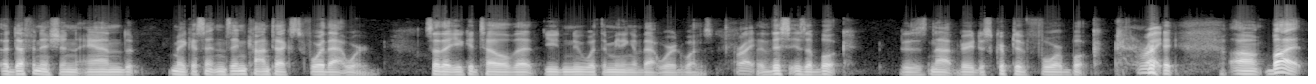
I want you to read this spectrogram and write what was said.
a definition and make a sentence in context for that word, so that you could tell that you knew what the meaning of that word was. Right. This is a book. This is not very descriptive for book. Right. Um, but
